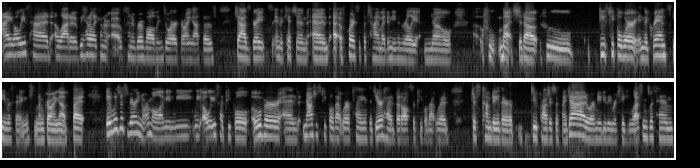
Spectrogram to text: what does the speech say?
I always had a lot of we had a, like a, a, kind of revolving door growing up of jazz greats in the kitchen, and uh, of course at the time I didn't even really know who, much about who these people were in the grand scheme of things when I'm growing up, but it was just very normal. I mean, we we always had people over, and not just people that were playing at the Deerhead, but also people that would just come to either do projects with my dad or maybe they were taking lessons with him.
